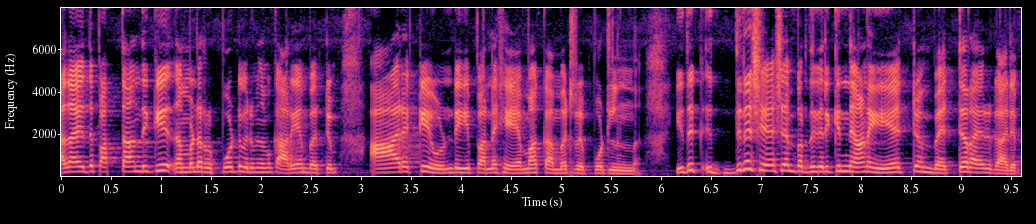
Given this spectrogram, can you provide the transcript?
അതായത് പത്താം തീയതിക്ക് നമ്മുടെ റിപ്പോർട്ട് വരുമ്പോൾ നമുക്ക് അറിയാൻ പറ്റും ആരൊക്കെയുണ്ട് ഈ പറഞ്ഞ ഹേമ കമ്മിറ്റി റിപ്പോർട്ടിൽ നിന്ന്. ഇത് ഇതിന് ശേഷം പ്രതികരിക്കുന്നതാണ് ഏറ്റവും ബെറ്റർ ആയൊരു കാര്യം.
